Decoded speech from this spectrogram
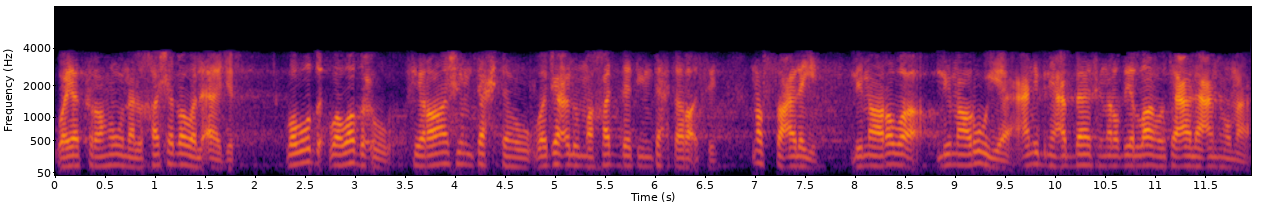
ويكرهون الخشب والآجر. ووضع, ووضع فراش تحته وجعل مخدة تحت رأسه نص عليه لما, روى لما روي عن ابن عباس رضي الله تعالى عنهما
